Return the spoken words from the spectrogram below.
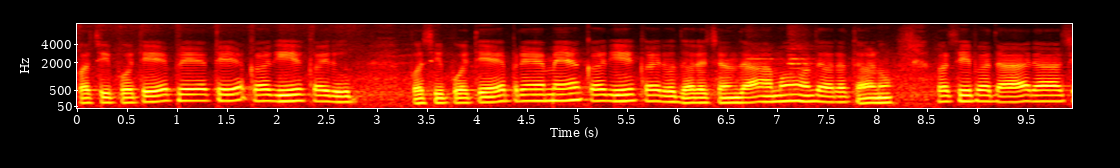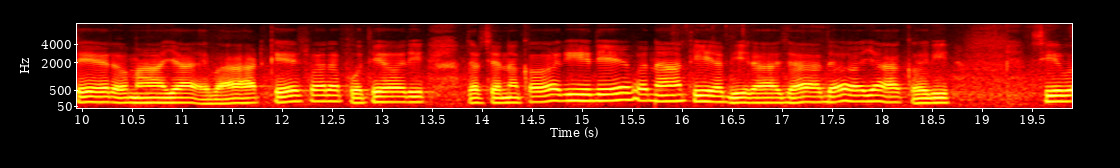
પછી પોતે પ્રેતે કરી કર્યું. પછી પોતે પ્રેમે કરી કર્યું દર્શન દામોદર તણું પછી પધારા શેર માયા વાટકેશ્વર પોતે હરી. દર્શન કરી દેવનાથી બિરાજા દયા કરી. શિવ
